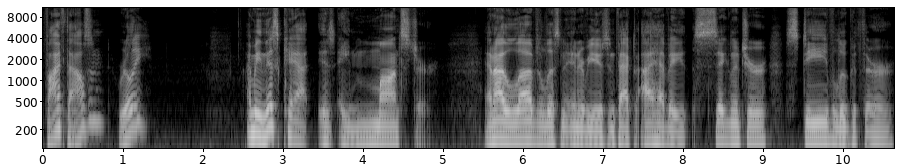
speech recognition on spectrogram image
5,000? Really? I mean, this cat is a monster. And I love to listen to interviews. In fact, I have a signature Steve Lukather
